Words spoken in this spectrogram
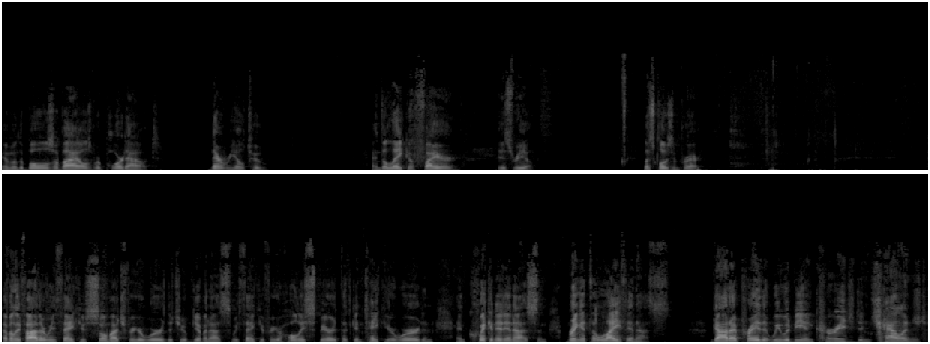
and when the bowls of vials were poured out, they're real too. And the lake of fire is real. Let's close in prayer. Heavenly Father, we thank you so much for your word that you have given us. We thank you for your Holy Spirit that can take your word and, and quicken it in us and bring it to life in us. God, I pray that we would be encouraged and challenged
